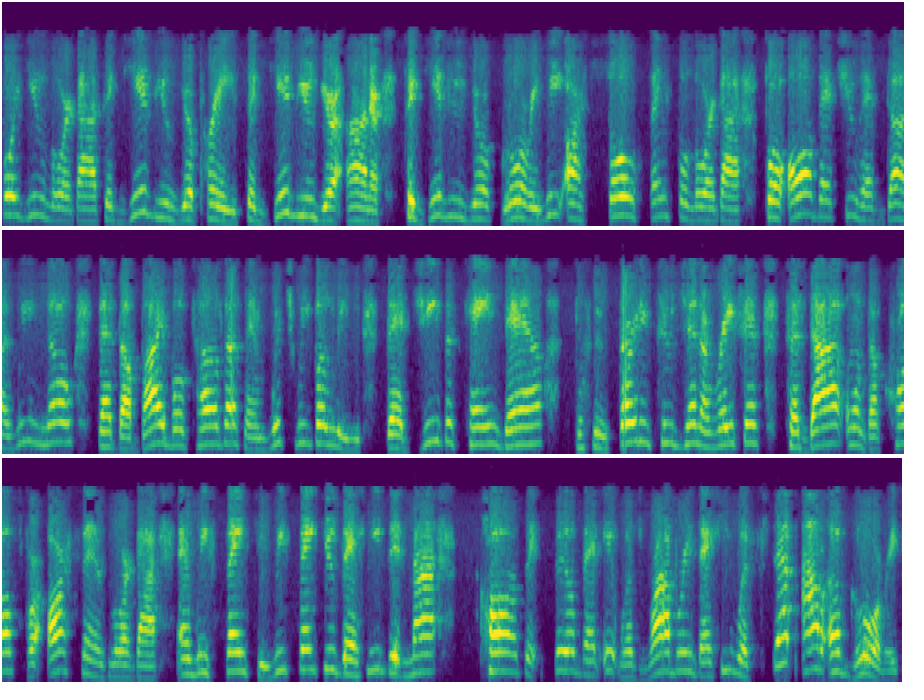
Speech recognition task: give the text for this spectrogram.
for you, Lord God, to give you your praise, to give you your honor, to give you your glory. We are so thankful, Lord God, for all that you have done. We know that the Bible tells us, in which we believe, that Jesus came down through 32 generations to die on the cross for our sins, Lord God. And we thank you. We thank you that he did not cause it feel that it was robbery, that he would step out of glory,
